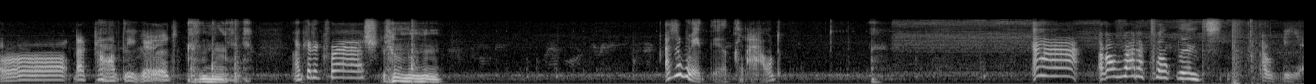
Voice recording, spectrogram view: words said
Oh, that can't be good. I'm gonna crash. That's a weird little cloud. Ah! I got rudder problems. Oh dear.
